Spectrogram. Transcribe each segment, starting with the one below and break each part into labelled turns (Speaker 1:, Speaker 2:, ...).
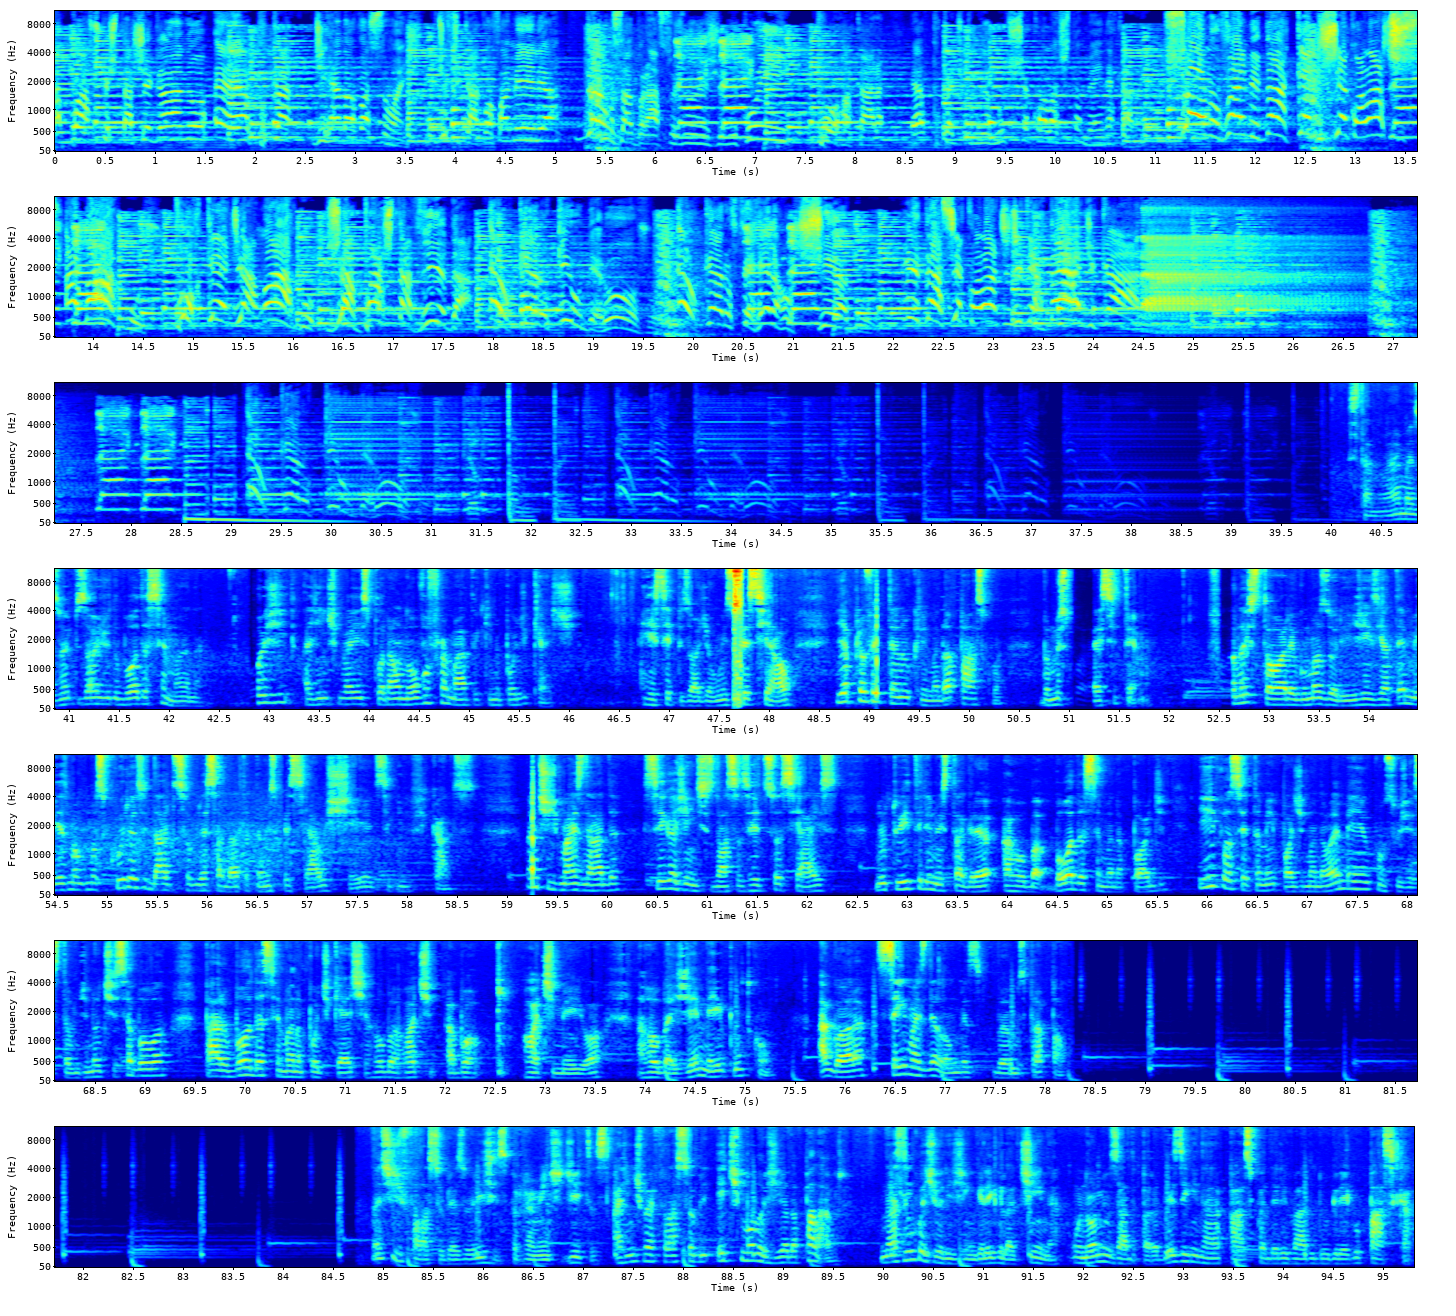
Speaker 1: A Páscoa está chegando, é época de renovações. De ficar com a família, dar uns abraços nos Nicuim. Porra, cara, é época de comer muito chocolate também, né, cara? Só não vai me dar aquele chocolate amargo! Porque de amargo já basta a vida! Eu quero Kilderoso, eu quero Ferreira Rochedo! Me dá chocolate de verdade, cara!
Speaker 2: Mais um episódio do Boa da Semana. Hoje a gente vai explorar um novo formato aqui no podcast. Esse episódio é um especial e aproveitando o clima da Páscoa, vamos explorar esse tema. Falando a história, algumas origens e até mesmo algumas curiosidades sobre essa data tão especial e cheia de significados. Antes de mais nada, siga a gente nas nossas redes sociais, no Twitter e no Instagram, arroba Boa da Semana Pod, e você também pode mandar um e-mail com sugestão de notícia boa para o boa da semana podcast arroba hot, abo- hotmail, ó, arroba gmail.com. Agora, sem mais delongas, vamos para a pauta. Antes de falar sobre as origens propriamente ditas, a gente vai falar sobre etimologia da palavra. Nas línguas de origem grega e latina, o nome usado para designar a Páscoa é derivado do grego pasca.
